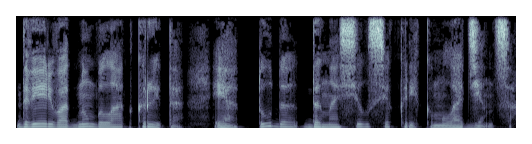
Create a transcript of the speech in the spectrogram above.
Дверь в одну была открыта, и оттуда доносился крик младенца.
